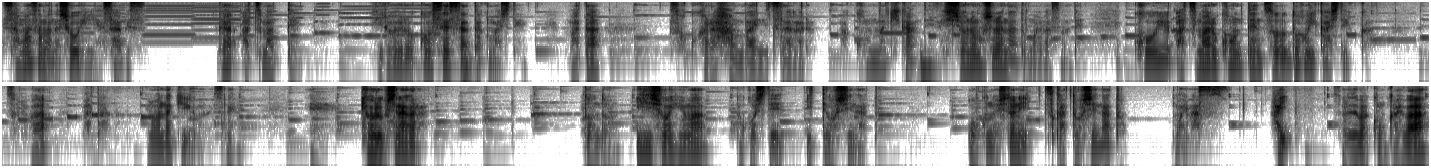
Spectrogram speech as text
さまざまな商品やサービスが集まっていろいろこう切磋琢磨してまたそこから販売につながる、まあ、こんな期間って非常に面白いなと思いますのでこういう集まるコンテンツをどう生かしていくか。それはまたいろんな企業ですね、えー、協力しながらどんどんいい商品は残していってほしいなと多くの人に使ってほしいなと思います。はい。それでは今回は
